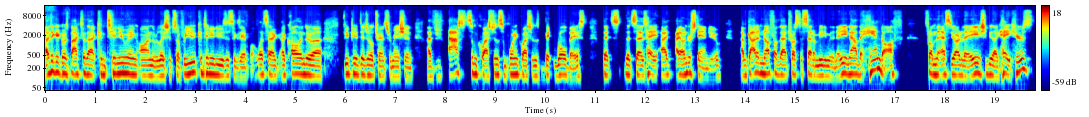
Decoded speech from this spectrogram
I think it goes back to that continuing on the relationship. So if we continue to use this example, let's say I, I, call into a VP of digital transformation. I've asked some questions, some pointing questions, role based, that's that says, "Hey, I, I understand you. I've got enough of that trust to set a meeting with an AE." Now the handoff from the SDR to the AE should be like, hey, here's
